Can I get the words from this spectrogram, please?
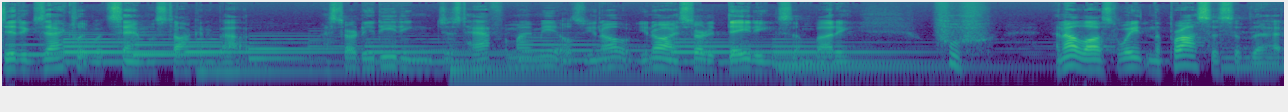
did exactly what Sam was talking about. I started eating just half of my meals. You know, you know, I started dating somebody, Whew, and I lost weight in the process of that.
